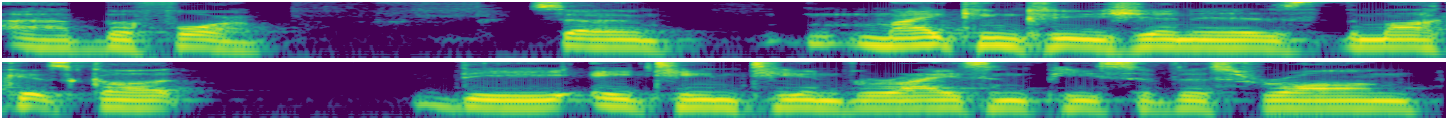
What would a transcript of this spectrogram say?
uh, before. So my conclusion is the market's got the AT&T and Verizon piece of this wrong,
